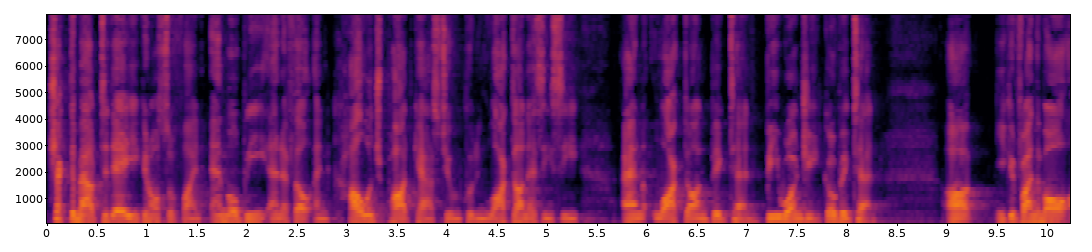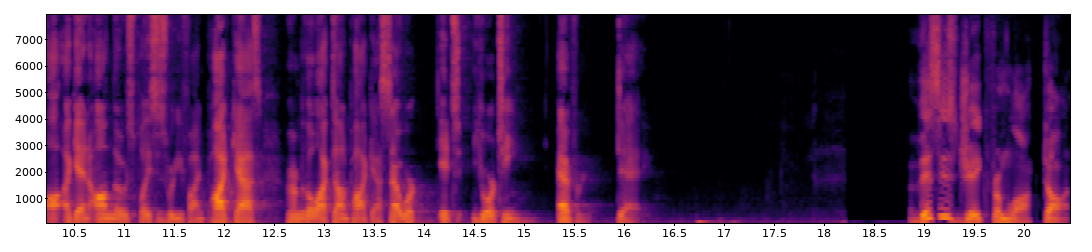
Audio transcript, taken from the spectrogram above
Check them out today. You can also find MLB, NFL, and college podcasts too, including Locked On SEC and Locked On Big Ten. B1G, go Big Ten. Uh, you can find them all, uh, again, on those places where you find podcasts. Remember the Locked On Podcast Network, it's your team every day. This is Jake from Locked On.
